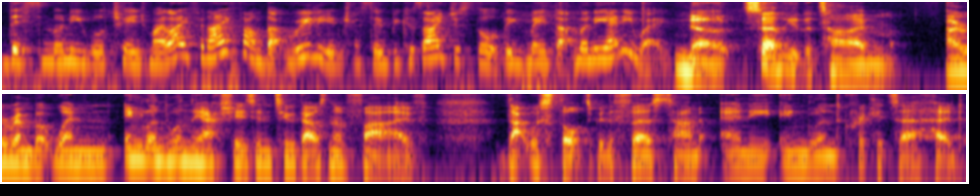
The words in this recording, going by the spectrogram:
"This money will change my life." And I found that really interesting because I just thought they'd made that money anyway. No, certainly at the time. I remember when England won the Ashes in 2005, that was thought to be the first time any England cricketer had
